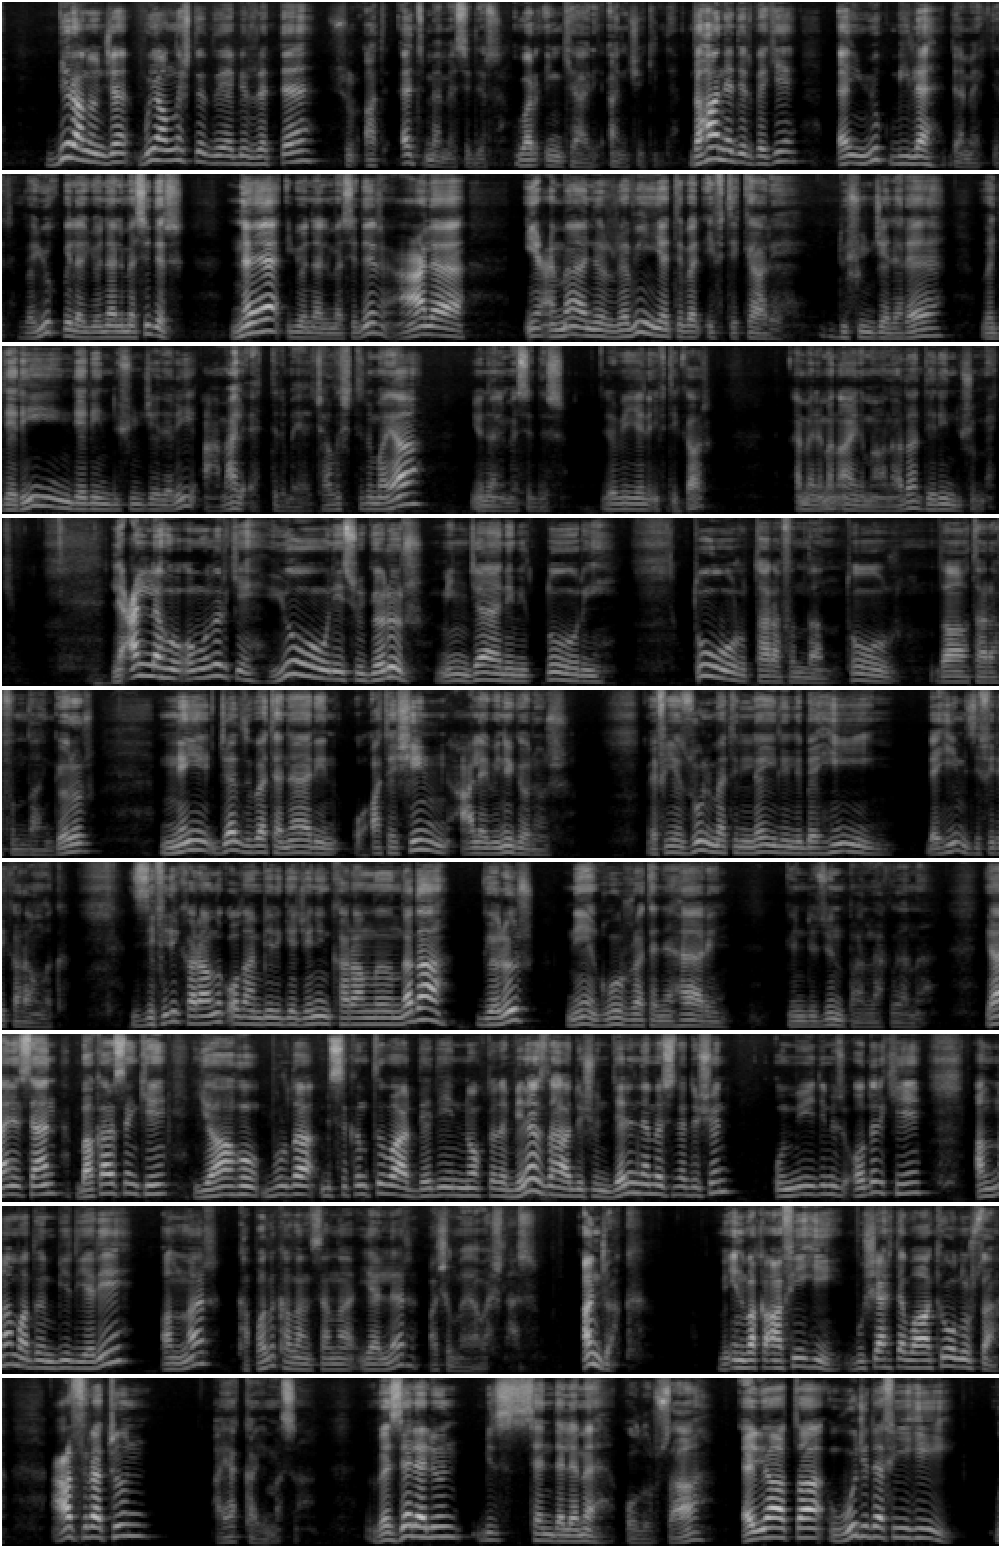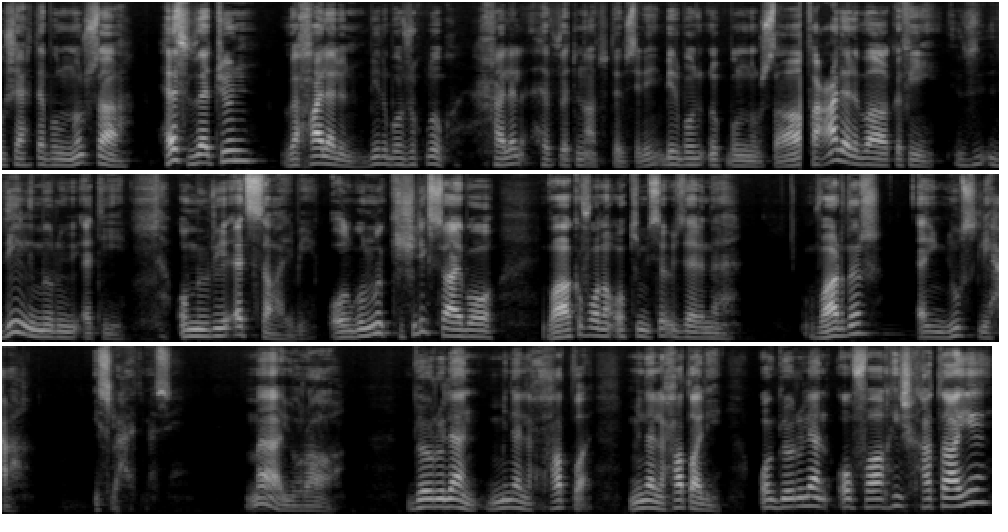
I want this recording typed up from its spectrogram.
Bir an önce bu yanlıştır diye bir redde sürat etmemesidir. Var inkari aynı şekilde. Daha nedir peki? En yukbile demektir. Ve yukbile yönelmesidir neye yönelmesidir? Ala i'malir reviyeti vel iftikari. Düşüncelere ve derin derin düşünceleri amel ettirmeye, çalıştırmaya yönelmesidir. Reviyel iftikar hemen hemen aynı manada derin düşünmek. Leallehu umulur ki yunisu görür min canibi turi Tur tarafından, Tur dağ tarafından görür neyi cezvete narin o ateşin alevini görür. Ve fi zulmetil leylil behim behim zifiri karanlık. Zifiri karanlık olan bir gecenin karanlığında da görür ne gurrete neharin gündüzün parlaklığını. Yani sen bakarsın ki yahu burada bir sıkıntı var dediğin noktada biraz daha düşün, derinlemesine düşün. Umidimiz odur ki anlamadığın bir yeri anlar, kapalı kalan sana yerler açılmaya başlar. Ancak ve in vaka'a fihi bu şerhte vaki olursa afretun ayak kayması ve zelelün bir sendeleme olursa ev ya da vücide fihi bu şerhte bulunursa hefvetün ve halelün bir bozukluk halel hefvetün atü tefsiri bir bozukluk bulunursa faalel vakifi zil mürüeti o mürüet sahibi olgunluk kişilik sahibi o vakıf olan o kimse üzerine vardır en yusliha ıslah etmesi. Ma yura görülen minel hata minel hatali o görülen o fahiş hatayı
